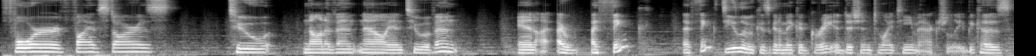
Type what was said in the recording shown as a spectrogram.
four five stars, two non-event now and two event, and I I, I think I think Diluc is gonna make a great addition to my team actually because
